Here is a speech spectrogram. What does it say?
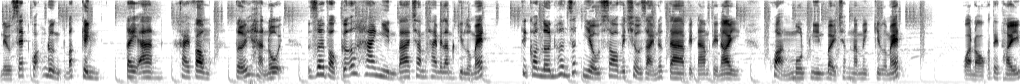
Nếu xét quãng đường từ Bắc Kinh, Tây An, Khai Phong tới Hà Nội rơi vào cỡ 2.325 km thì còn lớn hơn rất nhiều so với chiều dài nước ta Việt Nam tới nay, khoảng 1.750 km. Qua đó có thể thấy,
